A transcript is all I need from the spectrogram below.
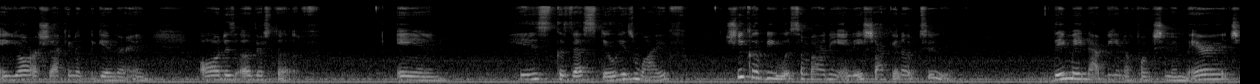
and y'all are shacking up together and all this other stuff and his because that's still his wife she could be with somebody and they shacking up too they may not be in a functioning marriage.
